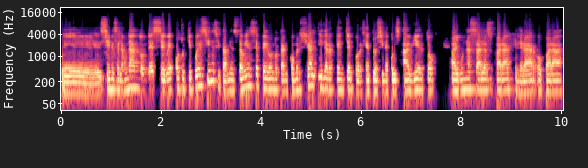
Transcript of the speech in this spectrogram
eh, cines en la UNAM, donde se ve otro tipo de cines y también estadounidense, pero no tan comercial, y de repente, por ejemplo, Cinepolis ha abierto algunas salas para generar o para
